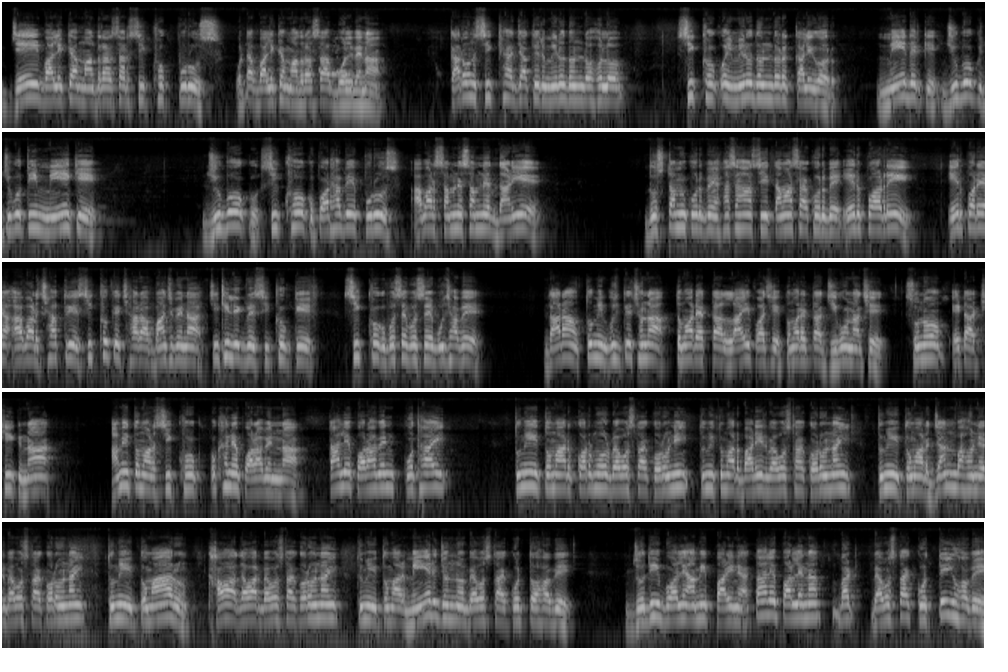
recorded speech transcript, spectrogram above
যেই বালিকা মাদ্রাসার শিক্ষক পুরুষ, ওটা বালিকা মাদ্রাসা বলবে না। কারণ শিক্ষা জাতির মেরুদণ্ড হলো শিক্ষক ওই মেরুদণ্ডর কারিগর। মেয়েদেরকে, যুবক, যুবতী মেয়েকে যুবক, শিক্ষক পড়াবে পুরুষ, আবার সামনে সামনে দাঁড়িয়ে দুষ্টামি করবে, হাসাহাসি, তামাশা করবে। এরপরে এরপরে আবার ছাত্রী শিক্ষককে ছাড়া বাঁচবে না। চিঠি লিখবে শিক্ষককে। শিক্ষক বসে বসে বুঝাবে, দাঁড়াও, তুমি বুঝতেছ না, তোমার একটা লাইফ আছে, তোমার একটা জীবন আছে। শোনো, এটা ঠিক না। আমি তোমার শিক্ষক, ওখানে পড়াবেন না। তাহলে পড়াবেন কোথায়? তুমি তোমার কর্মর ব্যবস্থা করনি, তুমি তোমার বাড়ির ব্যবস্থা করো নাই, তুমি তোমার যানবাহনের ব্যবস্থা করো নাই তুমি তোমার খাওয়া দাওয়ার ব্যবস্থা করো নাই, তুমি তোমার মেয়ের জন্য ব্যবস্থা করতে হবে। যদি বলে আমি পারি না, তাহলে পারলে না বাট ব্যবস্থা করতেই হবে।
